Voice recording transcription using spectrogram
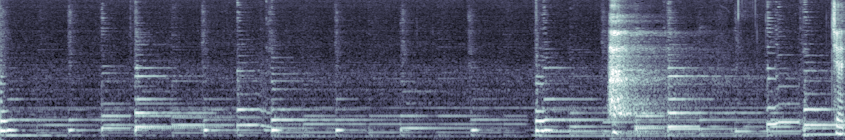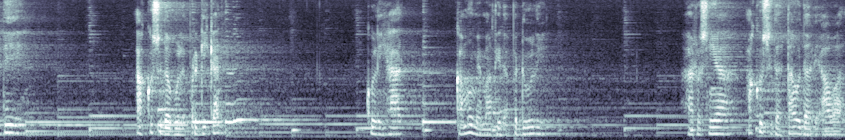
Jadi, aku sudah boleh pergi kan? Kulihat kamu memang tidak peduli. Harusnya aku sudah tahu dari awal.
